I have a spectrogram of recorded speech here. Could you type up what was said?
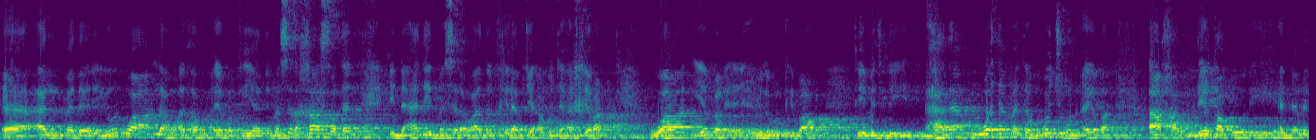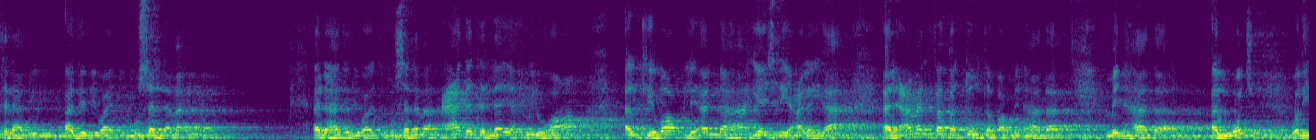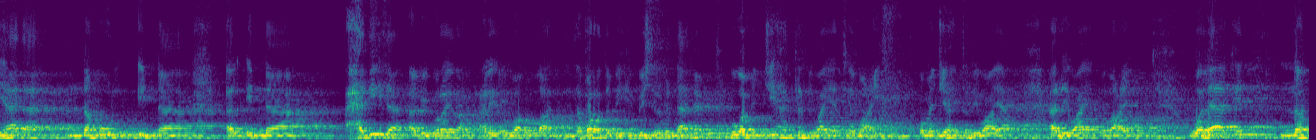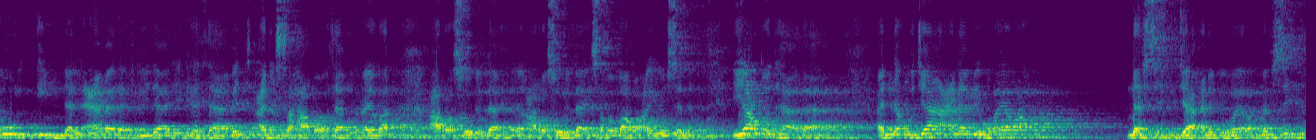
آه، المدنيون وله أثر أيضا في هذه المسألة خاصة إن هذه المسألة وهذا الخلاف جاء متاخرا وينبغي أن يحمله الكبار في مثل هذا. وثمة وجه أيضا آخر لقبوله أن مثل هذه هذه الروايات المسلمة أن هذه الرواية المسلمة عادة لا يحملها الكبار لأنها يجري عليها العمل فقد تغتفر من هذا من هذا الوجه. ولهذا نقول إن إن حديث أبي هريرة عليه رضوان الله الذي تفرد به بشر بن نافع هو من جهة الرواية ضعيف ومن جهة الروايه الرواية ضعيف. ولكن نقول إن العمل في ذلك ثابت عن الصحابة وثابت أيضا عن رسول الله عن رسول الله صلى الله عليه وسلم. يعضد هذا أنه جاء عن أبي هريرة نفسه جاء عن أبي هريرة نفسه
